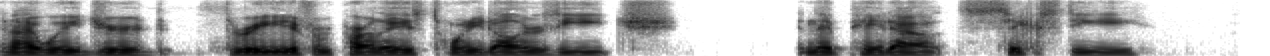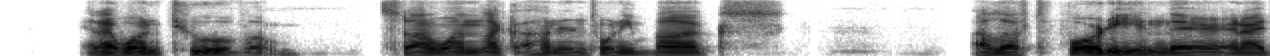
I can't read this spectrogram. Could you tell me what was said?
and I wagered three different parlays, twenty dollars each, and they paid out sixty, and I won two of them. So I won like 120 bucks I left 40 in there and I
